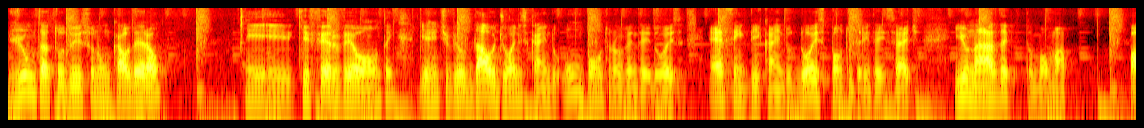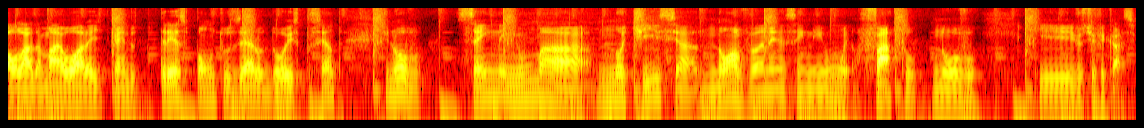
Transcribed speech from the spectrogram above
junta tudo isso num caldeirão e, que ferveu ontem e a gente viu Dow Jones caindo 1,92, S&P caindo 2,37 e o Nasdaq tomou uma paulada maior aí caindo 3,02%. De novo, sem nenhuma notícia nova, né, sem nenhum fato novo que justificasse.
